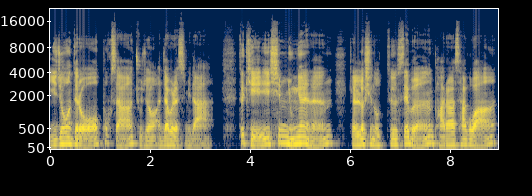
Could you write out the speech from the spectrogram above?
2조 원대로 폭삭 주저앉아 버렸습니다. 특히 16년에는 갤럭시 노트 7 발화 사고와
